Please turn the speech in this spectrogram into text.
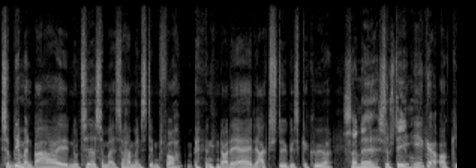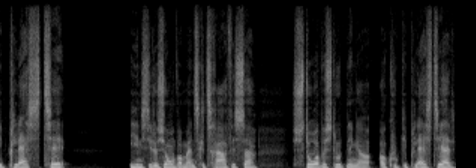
så bliver man bare øh, noteret som, at så har man stemt for, når det er, at et aktstykke skal køre. Sådan er Så det systemet. er ikke at give plads til, i en situation, hvor man skal træffe så store beslutninger, og kunne give plads til, at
